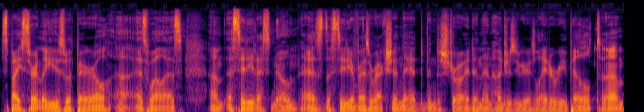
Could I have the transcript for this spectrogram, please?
spice certainly used with burial, uh, as well as um, a city that's known as the city of resurrection. They had been destroyed and then hundreds of years later rebuilt. Um,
